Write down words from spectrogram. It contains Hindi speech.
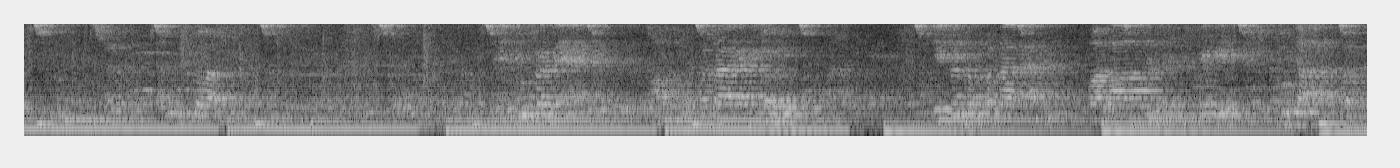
शुरू करते हैं आपको पता है ये सब पता है और आप से सीखेंगे खुद जाना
